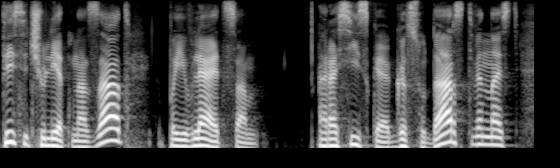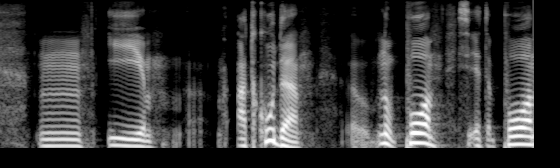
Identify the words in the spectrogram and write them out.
Тысячу лет назад появляется российская государственность, и откуда, э, ну, по, это, по,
